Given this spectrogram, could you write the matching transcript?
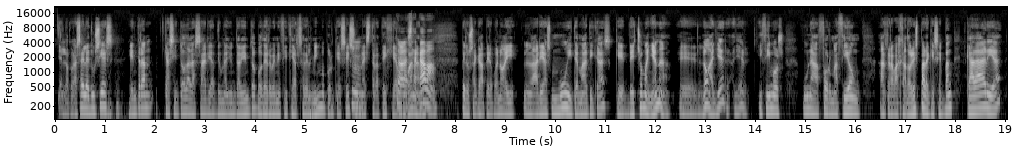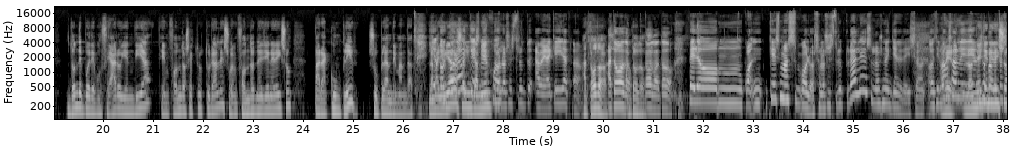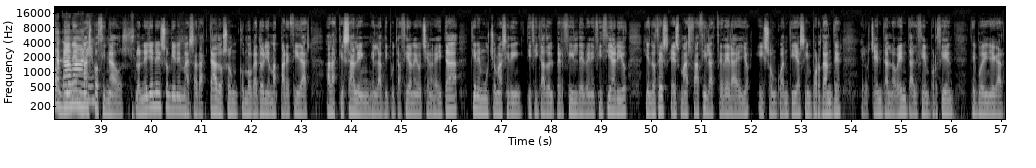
Eh, lo que pasa en el EDUSI es entran casi todas las áreas de un ayuntamiento a poder beneficiarse del mismo, porque es eso, hmm. una estrategia urbana. Se acaba. Pero se acaba. Pero bueno, hay áreas muy temáticas que, de hecho, mañana, eh, no, ayer, ayer, hicimos una formación a trabajadores para que sepan cada área dónde puede bucear hoy en día en fondos estructurales o en fondos de generation para cumplir su plan de mandato. La mayoría de los ayuntamientos. los a ver, hay que ir a, a, todos. A todo. A todos. Todo, a todo. Pero, mm, ¿qué es más goloso? ¿Los estructurales o los Next Generation? O decir, vamos a, los Next Generation vienen más cocinados. Los Next Generation vienen más adaptados, son convocatorias más parecidas a las que salen en las diputaciones o Generalitat, tienen mucho más identificado el perfil del beneficiario y entonces es más fácil acceder a ellos y son cuantías importantes, el 80, el 90, el 100% te pueden llegar.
